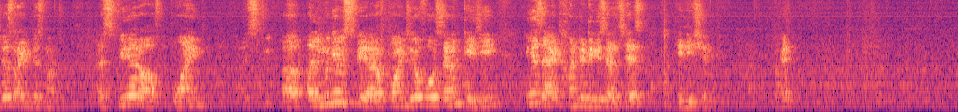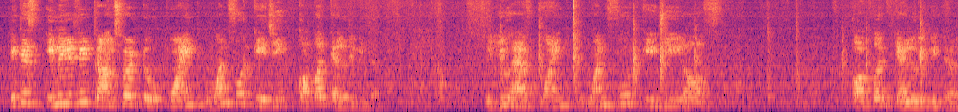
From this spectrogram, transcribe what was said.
just write this much a sphere of point uh, aluminum sphere of 0.047 kg is at 100 degrees Celsius initially. Okay. It is immediately transferred to 0.14 kg copper calorimeter. So you have 0.14 kg of copper calorimeter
